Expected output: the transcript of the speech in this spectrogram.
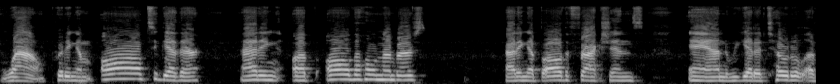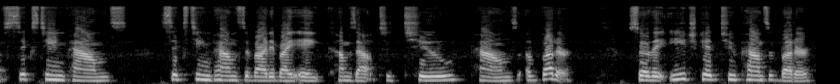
Wow, putting them all together, adding up all the whole numbers, adding up all the fractions, and we get a total of 16 pounds. 16 pounds divided by 8 comes out to 2 pounds of butter. So they each get 2 pounds of butter.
